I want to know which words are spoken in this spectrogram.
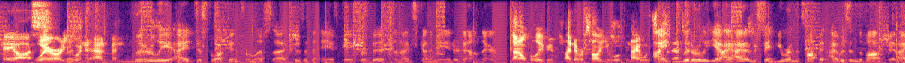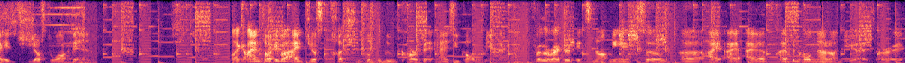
Chaos. Where are you in an admin? Literally, I just walked in from left side because I've been AFK for a bit, and I just kind of meandered down there. I don't believe you. I never saw you and I was just I an literally, yeah, I, I understand. You were in the top bit. I was in the bottom bit. I just walked in. Like, I am talking about I just touched the blue carpet, as you call the meeting. For the record, it's not me, so, uh, I, I, I have, I've been holding out on you guys, alright?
